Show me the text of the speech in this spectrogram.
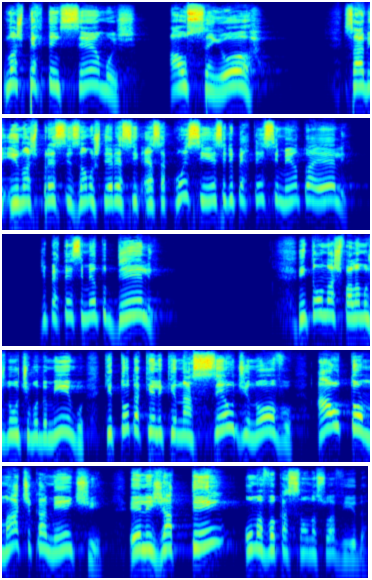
Nós pertencemos ao Senhor, sabe? E nós precisamos ter esse, essa consciência de pertencimento a Ele, de pertencimento dEle. Então, nós falamos no último domingo que todo aquele que nasceu de novo, automaticamente, ele já tem uma vocação na sua vida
